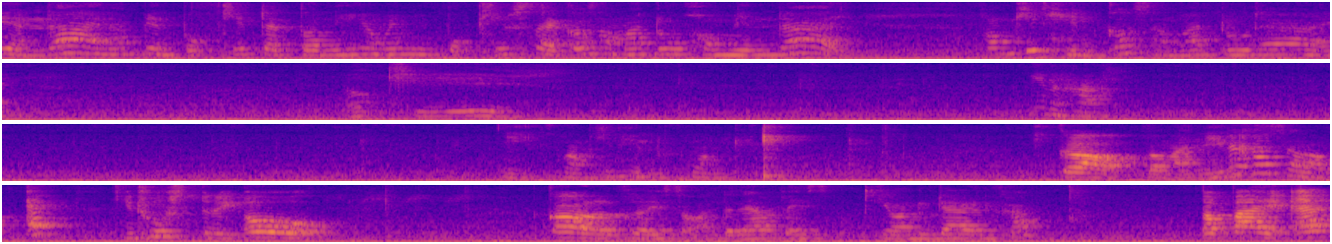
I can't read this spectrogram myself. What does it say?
เปลี่ยนได้นะ เปลี่ยนปกคลิป แต่ตอนนี้ยังไม่มีปกคลิปใส่ก็สามารถดูคอมเมนต์ได้ ความคิดเห็นก็สามารถดูได้ โอเค นี่นะคะ นี่ความคิดเห็นทุกคน ก็ประมาณนี้นะคะสำหรับแอป YouTube Studio ก็เราเคยสอนไปแล้วไปย้อนดูได้นะคะ ต่อไปแอป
